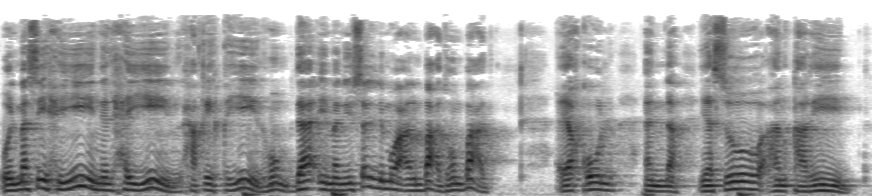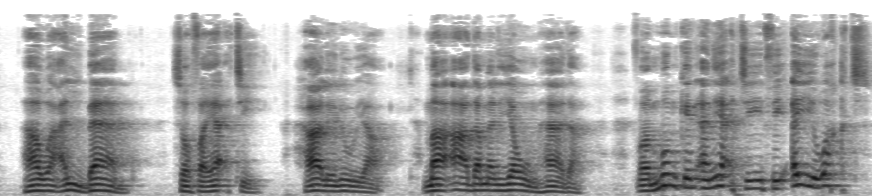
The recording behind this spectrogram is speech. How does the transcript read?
والمسيحيين الحيين الحقيقيين هم دائما يسلموا عن بعضهم بعض. يقول أن يسوع عن قريب هو على الباب سوف يأتي. هاليلويا. ما أعظم اليوم هذا. فممكن أن يأتي في أي وقت.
